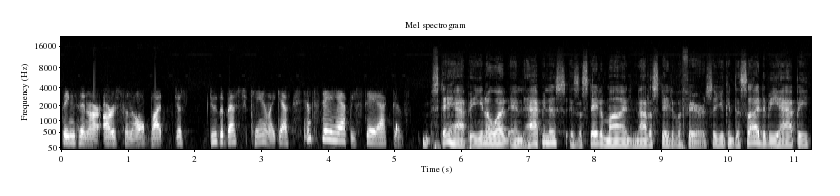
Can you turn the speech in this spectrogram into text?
things in our arsenal, but just do the best you can, I guess, and stay happy, stay active. Stay happy. You know what? And happiness is a state of mind, not a state of affairs. So you can decide to be happy,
